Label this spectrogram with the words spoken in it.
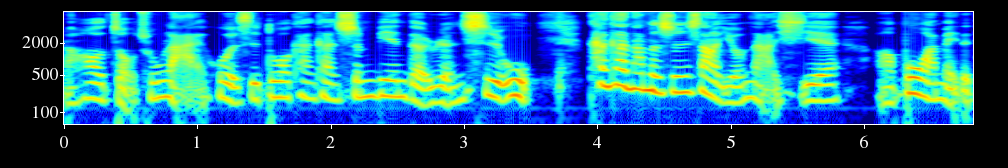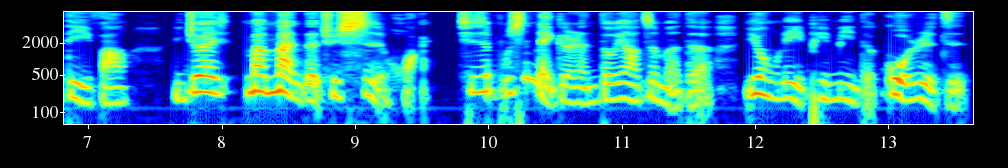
然后走出来，或者是多看看身边的人事物，看看他们身上有哪些啊不完美的地方，你就会慢慢的去释怀。其实不是每个人都要这么的用力拼命的过日子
